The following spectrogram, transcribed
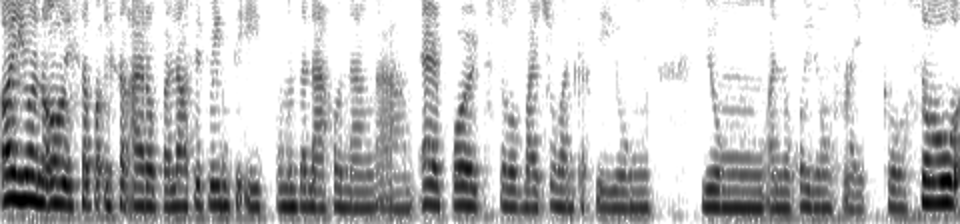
oh yun, oh, isa pa, isang araw pala, kasi 28, pumunta na ako ng um, airport, so March 1 kasi yung, yung, ano ko, yung flight ko. So,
